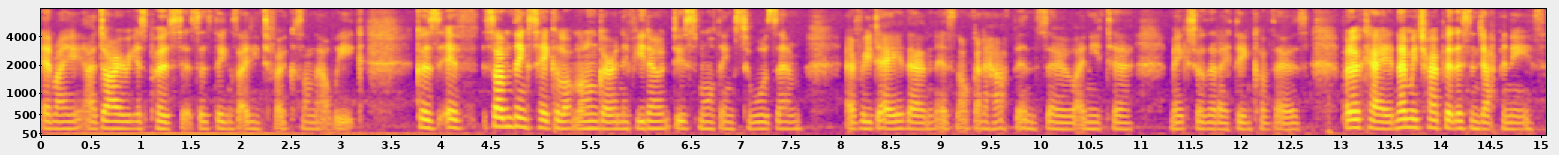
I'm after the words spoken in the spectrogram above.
in my uh, diary as post-its as things that I need to focus on that week Because if some things take a lot longer, and if you don't do small things towards them every day, then it's not going to happen. So I need to make sure that I think of those. But okay, let me try put this in Japanese.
